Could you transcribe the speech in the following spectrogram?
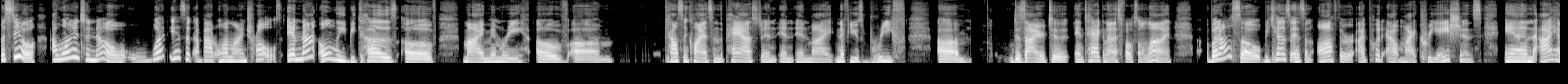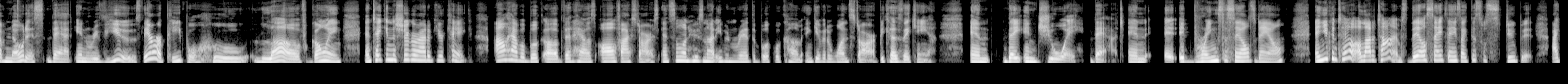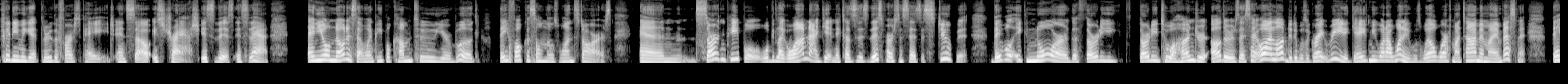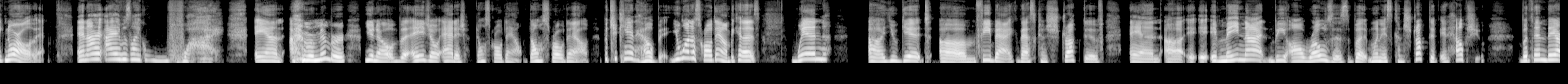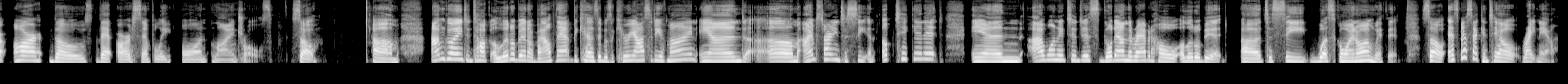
But still, I wanted to know what is it about online trolls? And not only because of my memory of, um, counseling clients in the past and in, and my nephew's brief um, desire to antagonize folks online but also because as an author, I put out my creations, and I have noticed that in reviews, there are people who love going and taking the sugar out of your cake. I'll have a book up that has all five stars, and someone who's not even read the book will come and give it a one star because they can. And they enjoy that. And it, it brings the sales down. And you can tell a lot of times they'll say things like, This was stupid. I couldn't even get through the first page. And so it's trash. It's this, it's that. And you'll notice that when people come to your book, they focus on those one stars. And certain people will be like, Well, I'm not getting it because this, this person says it's stupid. They will ignore the 30 30 to 100 others that say, Oh, I loved it. It was a great read. It gave me what I wanted. It was well worth my time and my investment. They ignore all of that. And I, I was like, Why? And I remember, you know, the age old adage don't scroll down, don't scroll down. But you can't help it. You want to scroll down because when uh, you get um, feedback that's constructive and uh, it, it may not be all roses, but when it's constructive, it helps you. But then there are those that are simply online trolls. So, um, I'm going to talk a little bit about that because it was a curiosity of mine, and um, I'm starting to see an uptick in it. And I wanted to just go down the rabbit hole a little bit uh, to see what's going on with it. So, as best I can tell right now,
